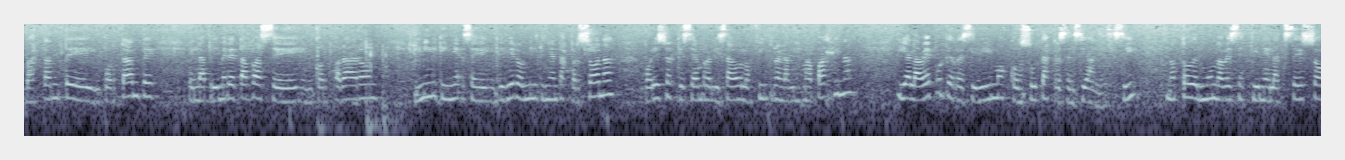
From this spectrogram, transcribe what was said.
bastante importante. En la primera etapa se incorporaron 1.500, se inscribieron 1.500 personas, por eso es que se han realizado los filtros en la misma página y a la vez porque recibimos consultas presenciales, ¿sí? No todo el mundo a veces tiene el acceso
